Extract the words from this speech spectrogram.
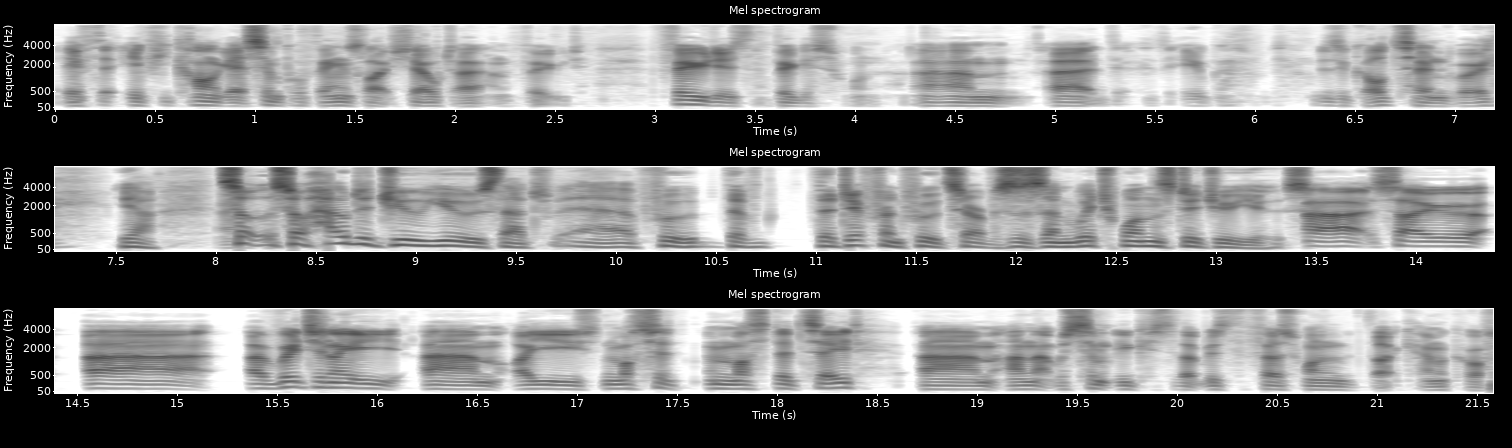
if if you can't get simple things like shelter and food. Food is the biggest one. Um, uh, it was a godsend, really. Yeah. So, so how did you use that uh, food, the the different food services, and which ones did you use? Uh, so uh, originally, um, I used mustard, mustard seed, um, and that was simply because that was the first one that I came across.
